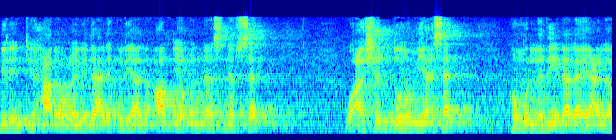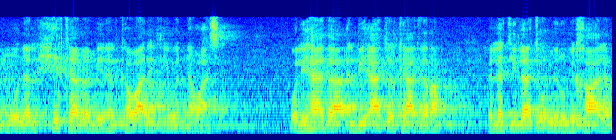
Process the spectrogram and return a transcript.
بالانتحار وغير ذلك. ولهذا أضيق الناس نفسا وأشدهم يأسا. هم الذين لا يعلمون الحكم من الكوارث والنوازل. ولهذا البيئات الكافرة التي لا تؤمن بخالق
